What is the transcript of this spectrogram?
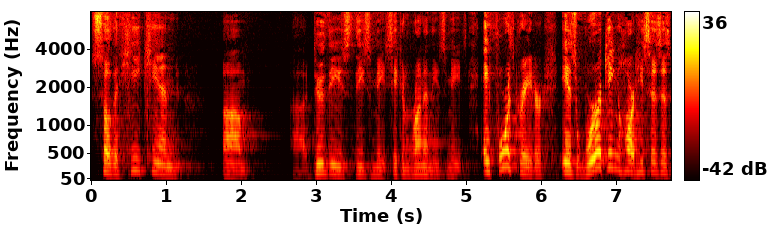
so that he can um, uh, do these, these meets. He can run in these meets. A fourth grader is working hard. He says this,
